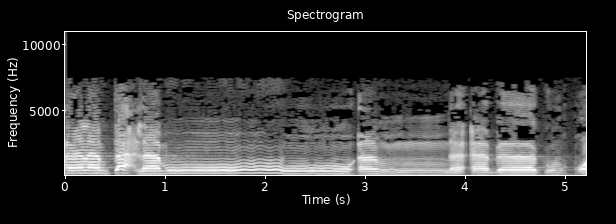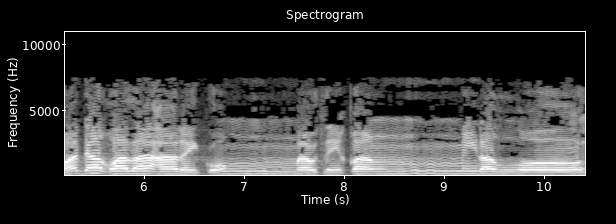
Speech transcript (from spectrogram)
ألم تعلموا أن أباكم قد غض عليكم موثقا من الله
